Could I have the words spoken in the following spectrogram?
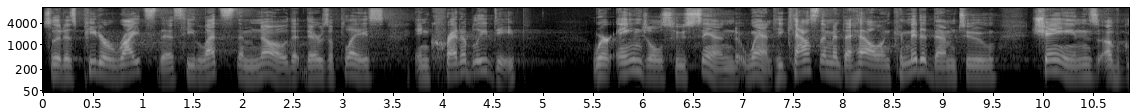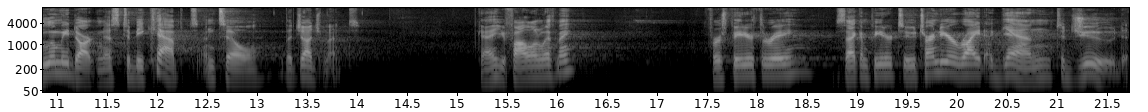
So that as Peter writes this, he lets them know that there's a place incredibly deep where angels who sinned went. He cast them into hell and committed them to chains of gloomy darkness to be kept until the judgment. Okay, you following with me? 1 Peter 3, 2 Peter 2. Turn to your right again to Jude.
